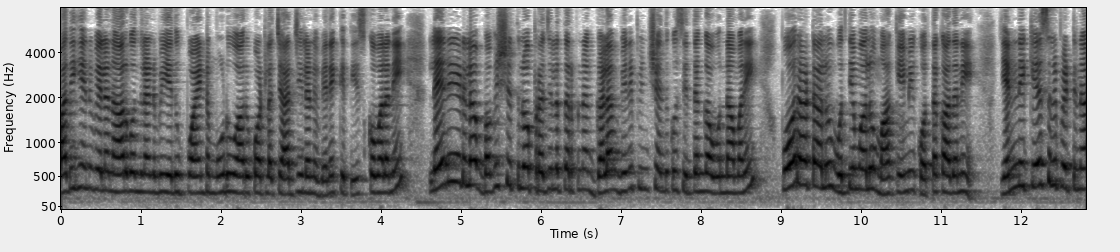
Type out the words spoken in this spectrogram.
పదిహేను వేల నాలుగు వందల ఎనభై ఐదు పాయింట్ మూడు ఆరు కోట్ల ఛార్జీలను వెనక్కి తీసుకోవాలని లేని భవిష్యత్తులో ప్రజల తరపున గళం వినిపించేందుకు సిద్ధంగా ఉన్నామని పోరాటాలు ఉద్యమాలు మాకేమీ కొత్త కాదని ఎన్ని కేసులు పెట్టినా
